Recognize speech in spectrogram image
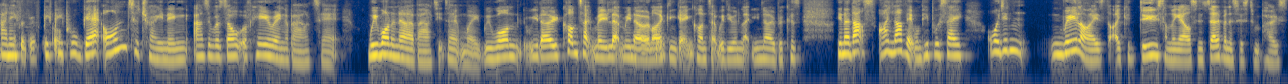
And if, people. if people get on to training as a result of hearing about it, we want to know about it, don't we? We want, you know, contact me, let me know, and I can get in contact with you and let you know because, you know, that's, I love it when people say, oh, I didn't realize that I could do something else instead of an assistant post.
